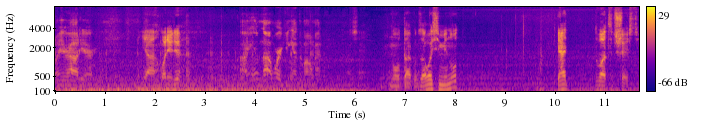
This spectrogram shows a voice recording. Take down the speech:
Why you're out here. Yeah, what do you do? I am not working at the moment. Ну вот так вот, за 8 минут 5.26.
